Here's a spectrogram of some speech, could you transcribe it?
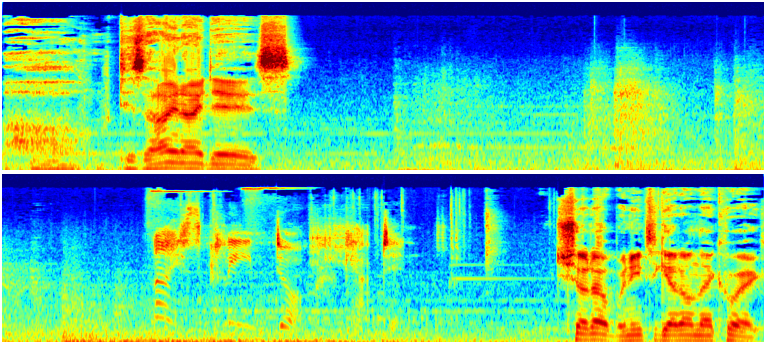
Oh, design ideas. Shut up, we need to get on there quick.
